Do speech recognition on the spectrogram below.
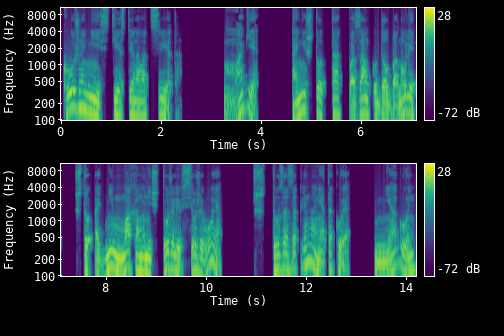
кожа неестественного цвета. Магия? Они что, так по замку долбанули, что одним махом уничтожили все живое? Что за заклинание такое? Не огонь,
